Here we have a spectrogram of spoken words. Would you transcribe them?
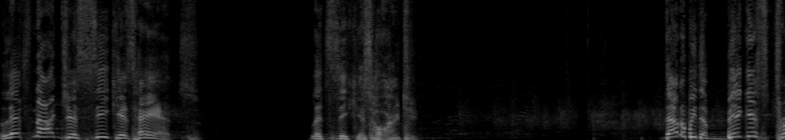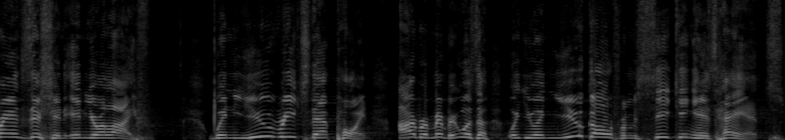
Let's not just seek his hands, let's seek his heart. That'll be the biggest transition in your life. When you reach that point, I remember it was a when you when you go from seeking his hands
